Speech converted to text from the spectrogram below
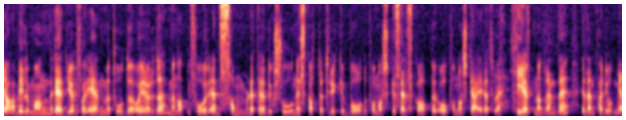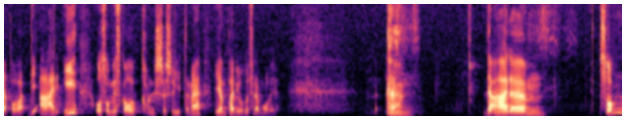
Ja, Ville man redegjøre for én metode å gjøre det, men at vi får en samlet reduksjon i skattetrykket både på norske selskaper og på norske eiere, tror jeg er helt nødvendig i den perioden vi er, på, vi er i, og som vi skal kanskje slite med i en periode fremover. Det er um, sånn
